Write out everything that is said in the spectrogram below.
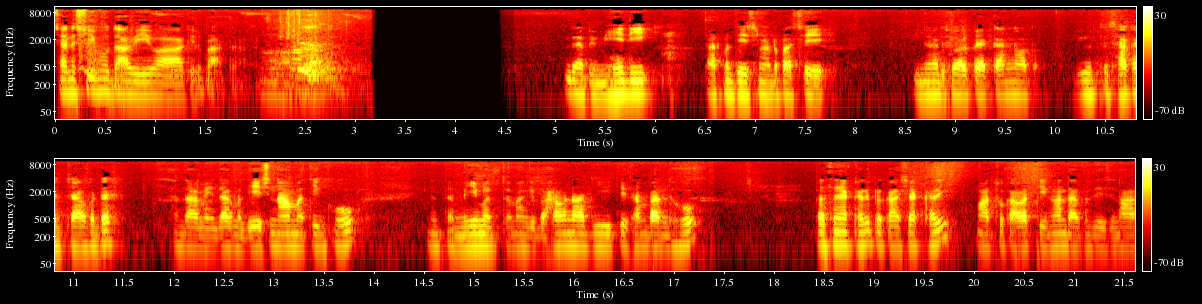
සනසීමු දා වේවා කියලා ප්‍රාර්ථනා කරනවා. දැන් අපි මෙහිදී ධර්ම දේශනාවට පස්සේ විනාඩි ස්වල්පයක් ගන්නවා විවෘත සාකච්ඡාවකට සඳහා මේ ධර්ම දේශනාව මතින් හෝ නැත්නම් මේ මත තමගේ භාවනා ජීවිතය සම්බන්ධ හෝ ප්‍රශ්නයක් හරි ප්‍රකාශයක් හරි මාතෘකාවක් තියෙනවා ධර්ම දේශනාව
